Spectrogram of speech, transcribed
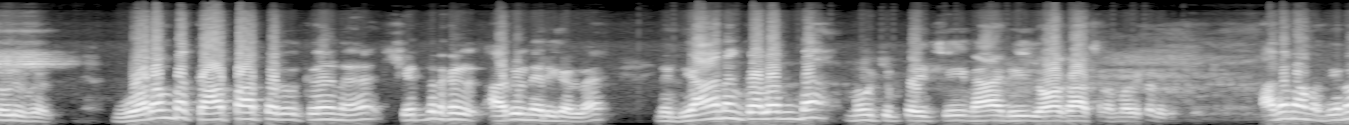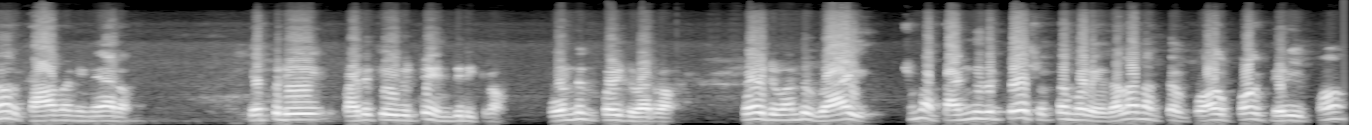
தொழில்கள். உடம்ப காப்பாத்துறதுக்குன்னு சித்தர்கள் அருள்நெறிகள்ல இந்த தியானம் கலந்த மூச்சு பயிற்சி நாடி யோகாசன முறைகள் இருக்கு. அதை நாம தினம் ஒரு காமணி நேரம் எப்படி படுக்கை விட்டு எந்திரிக்கிறோம். ஒண்ணுக்கு போயிட்டு வர்றோம். போயிட்டு வந்து வாய் சும்மா தண்ணி விட்டே சுத்தம் முறை. இதெல்லாம் நான் போக போக தெரிவிப்போம்.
